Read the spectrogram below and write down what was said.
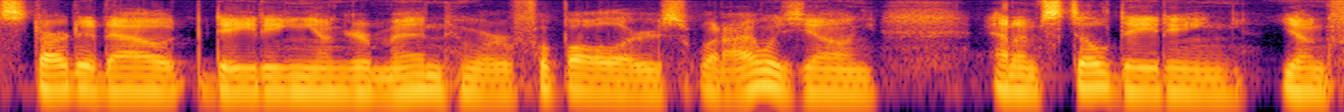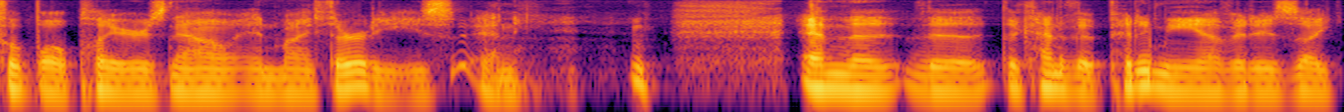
started out dating younger men who are footballers when I was young, and I'm still dating young football players now in my 30s, and and the the the kind of epitome of it is like.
